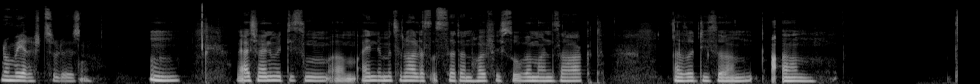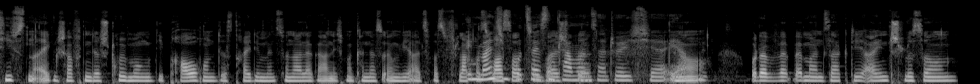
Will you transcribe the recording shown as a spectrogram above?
numerisch zu lösen. Mhm. Ja, ich meine, mit diesem ähm, eindimensional, das ist ja dann häufig so, wenn man sagt, also diese ähm, tiefsten Eigenschaften der Strömung, die brauchen das Dreidimensionale gar nicht. Man kann das irgendwie als was Flaches In manchen Wasser Prozessen kann man es natürlich äh, genau. eher. Oder wenn man sagt, die Einschlüsse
